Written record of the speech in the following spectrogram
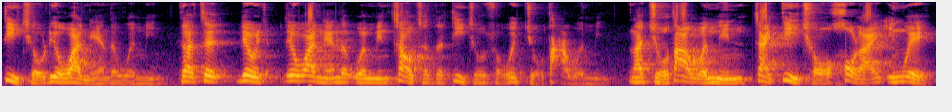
地球六万年的文明。那这六六万年的文明造成的地球所谓九大文明，那九大文明在地球后来因为。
